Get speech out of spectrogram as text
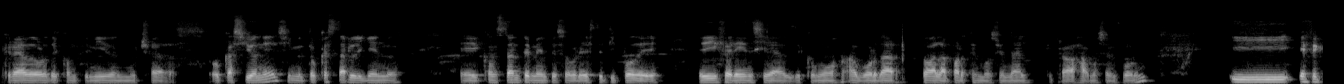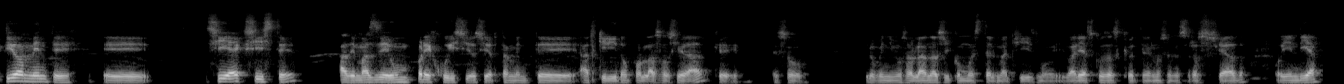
creador de contenido en muchas ocasiones y me toca estar leyendo eh, constantemente sobre este tipo de, de, diferencias, de cómo abordar toda la parte emocional que trabajamos en Forum. Y efectivamente, eh, sí existe, además de un prejuicio ciertamente adquirido por la sociedad, que eso lo venimos hablando, así como está el machismo y varias cosas que tenemos en nuestra sociedad hoy en día,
